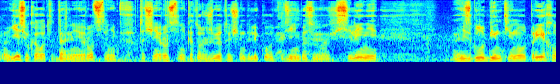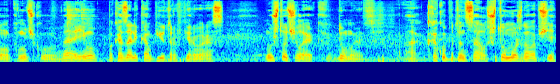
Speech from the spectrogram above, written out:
ну, есть у кого-то дальний родственник, точнее родственник, который живет очень далеко, где-нибудь в селении, из глубинки. Ну вот приехал он к внучку, да, ему показали компьютер в первый раз. Ну что человек думает? А какой потенциал? Что можно вообще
